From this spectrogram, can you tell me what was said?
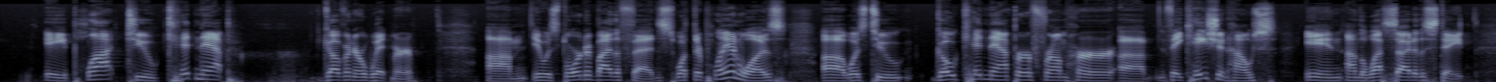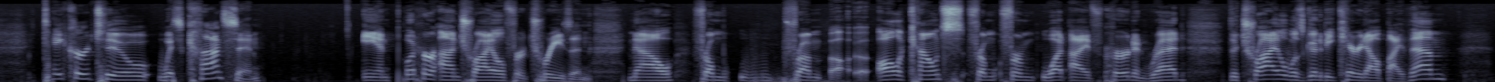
a plot to kidnap Governor Whitmer. Um, it was thwarted by the feds. What their plan was uh, was to go kidnap her from her uh, vacation house in on the west side of the state, take her to Wisconsin, and put her on trial for treason. Now, from from uh, all accounts, from from what I've heard and read, the trial was going to be carried out by them.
